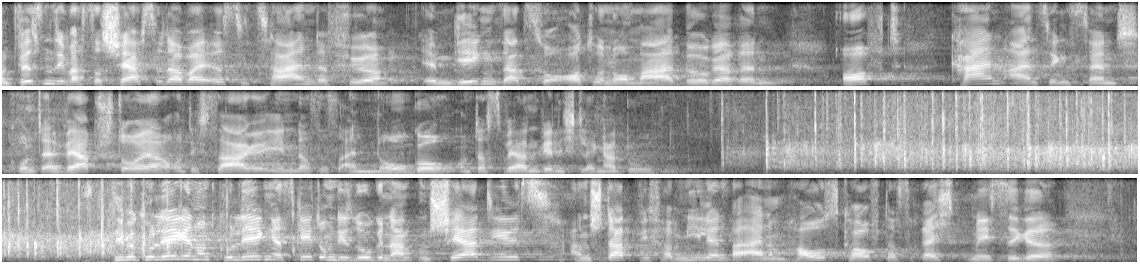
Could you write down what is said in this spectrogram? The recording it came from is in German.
Und wissen Sie, was das Schärfste dabei ist? Sie zahlen dafür im Gegensatz zur Otto-Normalbürgerin oft keinen einzigen Cent Grunderwerbsteuer. Und ich sage Ihnen, das ist ein No-Go, und das werden wir nicht länger dulden. Liebe Kolleginnen und Kollegen, es geht um die sogenannten Share Deals. Anstatt wie Familien bei einem Hauskauf das rechtmäßige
